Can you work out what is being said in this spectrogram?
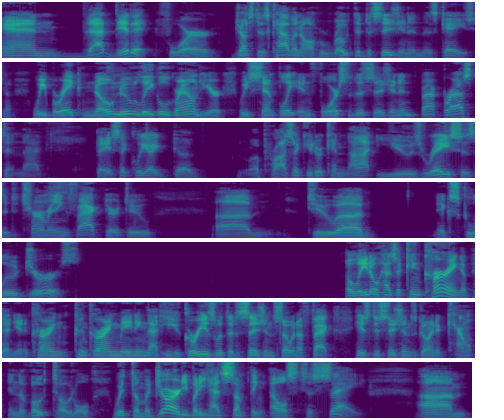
And that did it for Justice Kavanaugh, who wrote the decision in this case. You know, we break no new legal ground here. We simply enforce the decision in Batson that basically a, a, a prosecutor cannot use race as a determining factor to um, to uh, exclude jurors. Alito has a concurring opinion, concurring, concurring meaning that he agrees with the decision. So, in effect, his decision is going to count in the vote total with the majority, but he has something else to say. Um,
